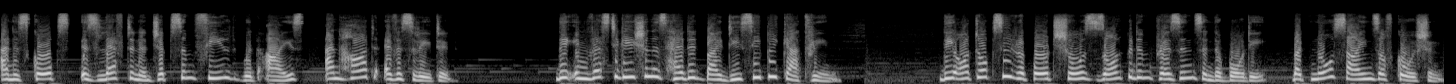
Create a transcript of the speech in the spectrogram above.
and his corpse is left in a gypsum field with eyes and heart eviscerated. The investigation is headed by DCP Catherine. The autopsy report shows zolpidem presence in the body, but no signs of coercion.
